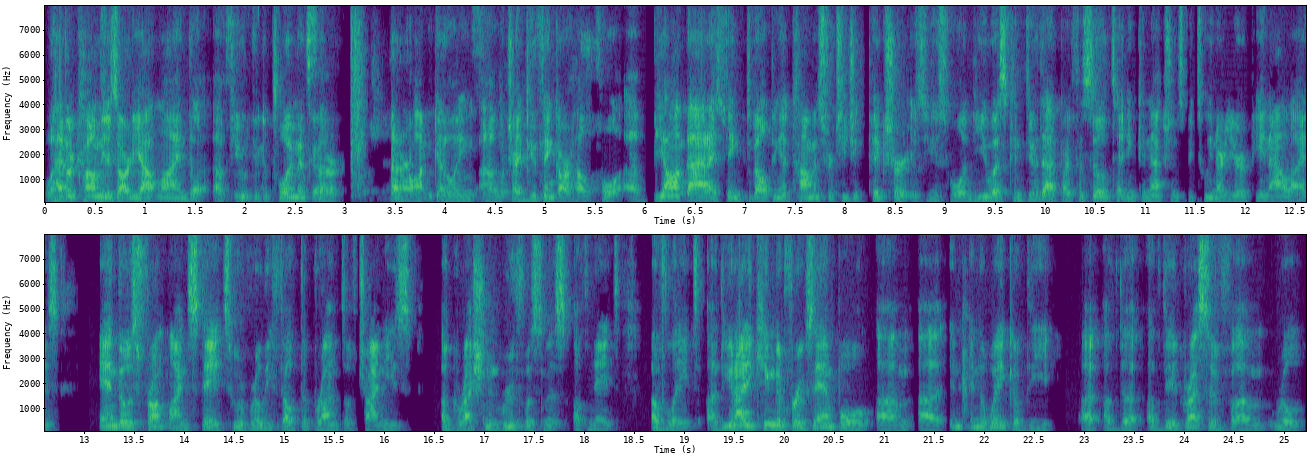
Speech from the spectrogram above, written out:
Well, Heather Conley has already outlined a few of the deployments that are that are ongoing, uh, which I do think are helpful. Uh, beyond that, I think developing a common strategic picture is useful, and the U.S. can do that by facilitating connections between our European allies and those frontline states who have really felt the brunt of Chinese aggression and ruthlessness of late. Of late, uh, the United Kingdom, for example, um, uh, in in the wake of the uh, of the of the aggressive um, real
